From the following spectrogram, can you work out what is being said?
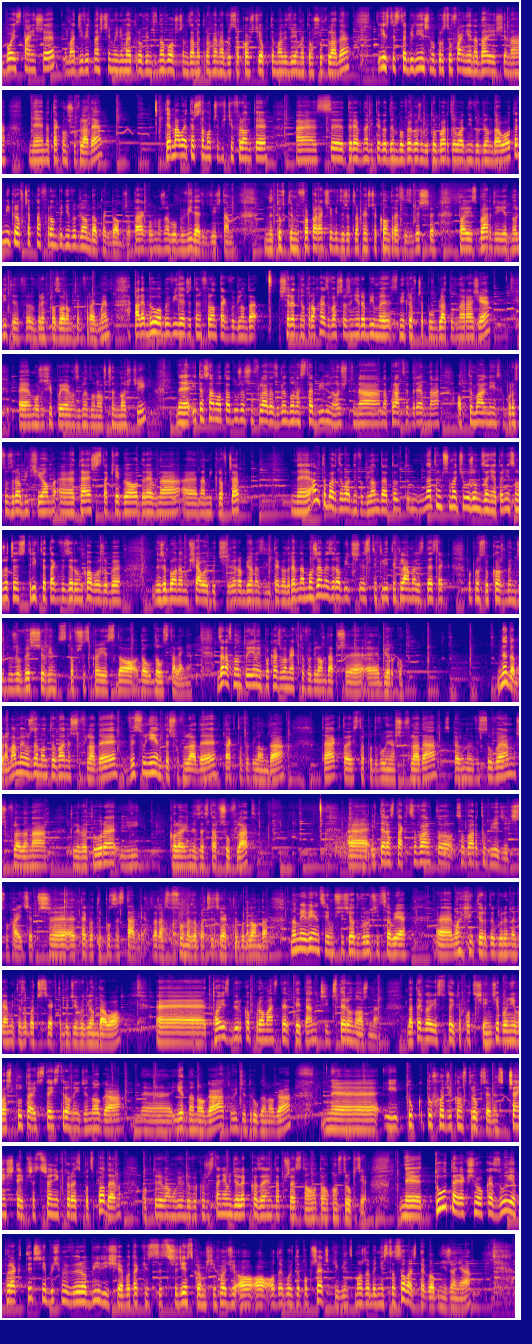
Bo jest tańszy, ma 19 mm, więc znowu oszczędzamy trochę na wysokości, optymalizujemy tą szufladę. Jest stabilniejszy, po prostu fajnie nadaje się na, na taką szufladę. Te małe też są oczywiście fronty e, z drewna litego dębowego, żeby to bardzo ładnie wyglądało. Ten mikrowczep na front by nie wyglądał tak dobrze, tak? Bo można byłoby widać gdzieś tam, tu w tym w aparacie widzę, że trochę jeszcze kontrast jest wyższy. To jest bardziej jednolity wbrew pozorom ten fragment, ale byłoby widać, że ten front tak wygląda średnio trochę, zwłaszcza, że nie robimy z mikrowczepów blatów na razie. E, może się pojawią ze względu na oszczędności. E, I to samo ta duża szuflada ze względu na stabilność, na, na pracę drewna, optymalnie jest po prostu zrobić ją e, z takiego drewna e, na mikrowczep. e, ale to bardzo ładnie wygląda. To, to, na tym trzymacie urządzenia, to nie są rzeczy stricte tak wizerunkowo, żeby, żeby one musiały być robione z litego drewna. Możemy zrobić z tych litych lamel, z desek, po prostu koszt będzie dużo wyższy, więc to wszystko jest do, do, do ustalenia. Zaraz montujemy i pokażę Wam, jak to wygląda przy e, biurku. No dobra, mamy już zamontowane szuflady, wysunięte szuflady, tak to wygląda. Tak, to jest ta podwójna szuflada z pełnym wysuwem, szuflada na klawiaturę i kolejny zestaw szuflad. E, I teraz tak, co warto, co warto wiedzieć, słuchajcie, przy tego typu zestawie. Zaraz usunę, zobaczycie jak to wygląda. No mniej więcej musicie odwrócić sobie e, monitor do góry nogami, to zobaczycie jak to będzie wyglądało. E, to jest biurko ProMaster Titan, czyli czteronożne. Dlatego jest tutaj to podcięcie, ponieważ tutaj z tej strony idzie noga, e, jedna noga, tu idzie druga noga e, i tu, tu wchodzi konstrukcja, więc część tej przestrzeni, która jest pod spodem, o której Wam mówiłem do wykorzystania, będzie lekko zajęta przez tą, tą konstrukcję. E, tutaj, jak się okazuje, praktycznie byśmy wyrobili się, bo tak jest z 30, jeśli chodzi o, o odległość do poprzeczki, więc można by nie stosować tego obniżenia.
